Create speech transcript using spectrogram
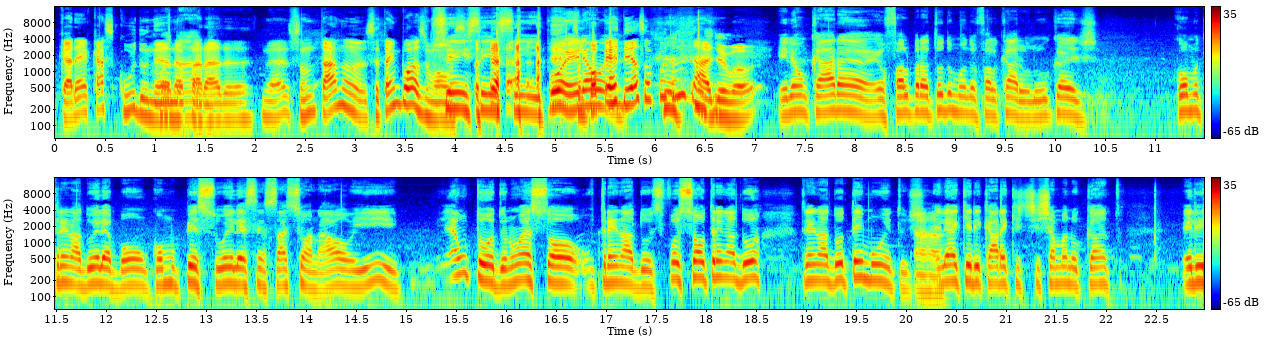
O cara é cascudo, né, na Rodado. parada, né? Você não tá no... Você tá em boas mãos. Sim, sim, sim. Pô, ele não é pode um, perder essa oportunidade, irmão. ele é um cara, eu falo pra todo mundo, eu falo, cara, o Lucas, como treinador ele é bom, como pessoa ele é sensacional e é um todo, não é só o treinador. Se fosse só o treinador, treinador tem muitos. Aham. Ele é aquele cara que te chama no canto, ele,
